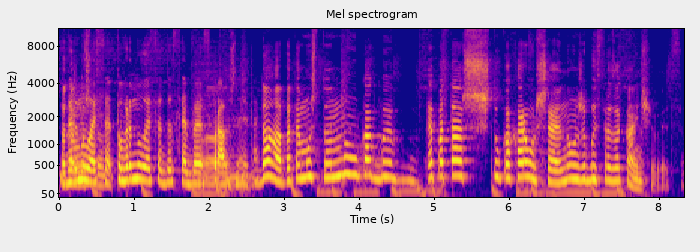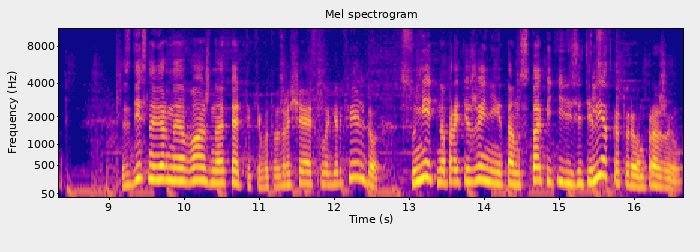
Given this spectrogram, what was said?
Вернулася, что... повернулася до себе справжньої, так? Да, потому что, ну, как бы, эпатаж штука хорошая, но он же быстро заканчивается. Здесь, наверное, важно, опять-таки, вот возвращаясь к Лагерфельду, суметь на протяжении там 150 лет, которые он прожил,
